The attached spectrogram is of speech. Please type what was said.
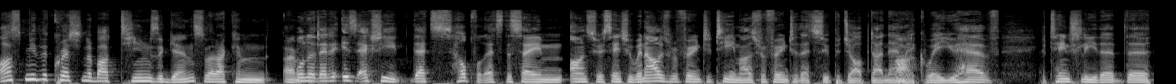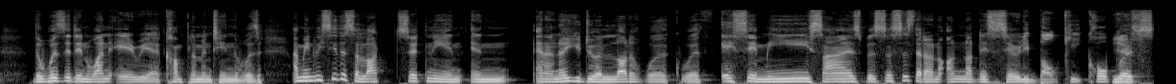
Ask me the question about teams again so that I can. Um, Well, no, that is actually that's helpful. That's the same answer essentially. When I was referring to team, I was referring to that super job dynamic where you have potentially the the the wizard in one area complementing the wizard. I mean, we see this a lot, certainly in in. And I know you do a lot of work with SME size businesses that are, are not necessarily bulky corporates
